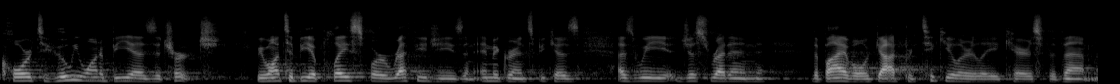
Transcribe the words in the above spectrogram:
core to who we want to be as a church. We want to be a place for refugees and immigrants because, as we just read in the Bible, God particularly cares for them.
